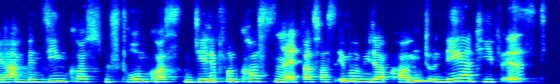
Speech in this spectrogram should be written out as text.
Wir haben Benzinkosten, Stromkosten, Telefonkosten, etwas, was immer wieder kommt und negativ ist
